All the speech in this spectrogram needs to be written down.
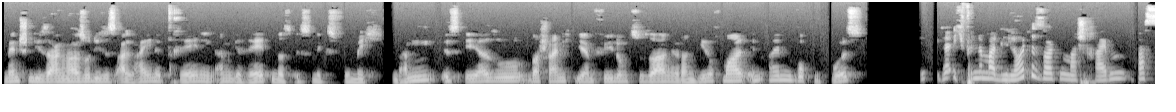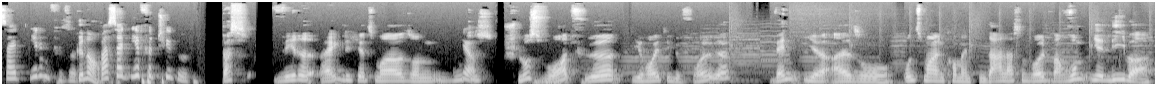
Menschen, die sagen, ah, so dieses alleine Training an Geräten, das ist nichts für mich. Dann ist eher so wahrscheinlich die Empfehlung zu sagen, ja, dann geh doch mal in einen Gruppenkurs. Ja, ich finde mal, die Leute sollten mal schreiben, was seid ihr denn für so Genau. Was seid ihr für Typen? Das wäre eigentlich jetzt mal so ein gutes Ja. Schlusswort für die heutige Folge. Wenn ihr also uns mal einen Kommentar da lassen wollt, warum ihr lieber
